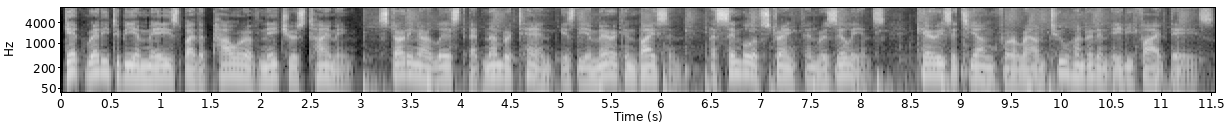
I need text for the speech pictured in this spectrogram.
Get ready to be amazed by the power of nature's timing. Starting our list at number 10 is the American bison, a symbol of strength and resilience, carries its young for around 285 days.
